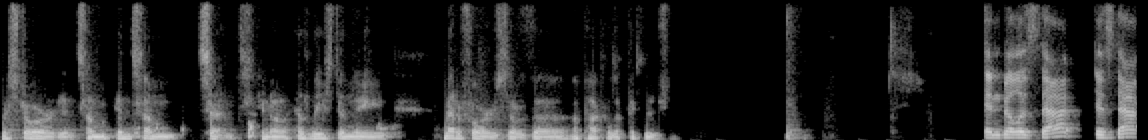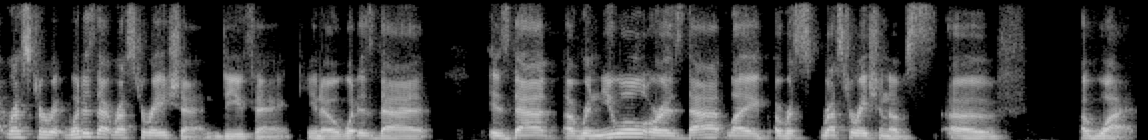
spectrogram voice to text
restored in some in some sense, you know, at least in the metaphors of the apocalyptic vision. And Bill, is that is that restor what is that restoration, do you think? You know, what is that? Is that a renewal or is that like a res- restoration of of of what?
